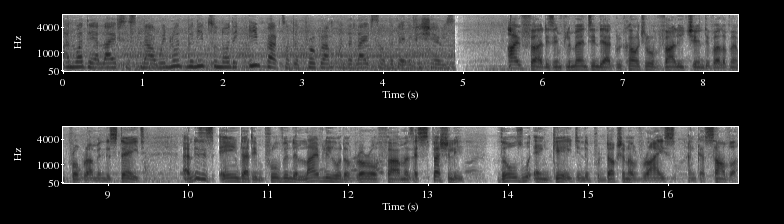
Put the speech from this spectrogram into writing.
and what their lives is now. We, know, we need to know the impact of the program on the lives of the beneficiaries. IFAD is implementing the Agricultural Value Chain Development Program in the state, and this is aimed at improving the livelihood of rural farmers, especially those who engage in the production of rice and cassava.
